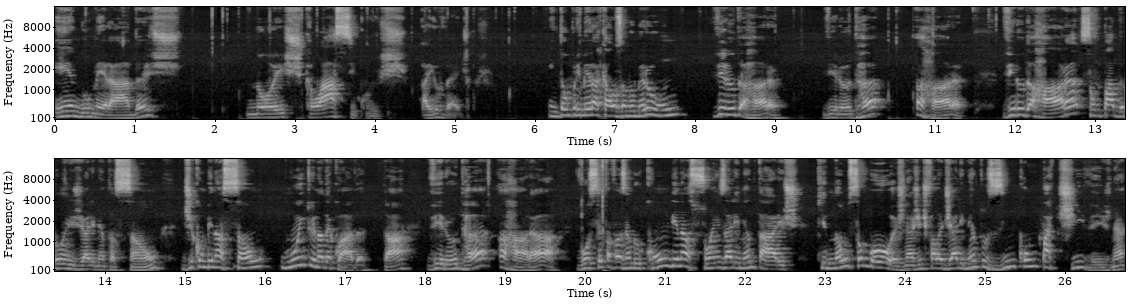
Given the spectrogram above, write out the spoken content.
enumeradas nos clássicos ayurvédicos. Então, primeira causa número um, Virudhara. Virudha Ahara. Virudahara são padrões de alimentação de combinação muito inadequada, tá? Virudahara, você está fazendo combinações alimentares que não são boas, né? A gente fala de alimentos incompatíveis, né?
